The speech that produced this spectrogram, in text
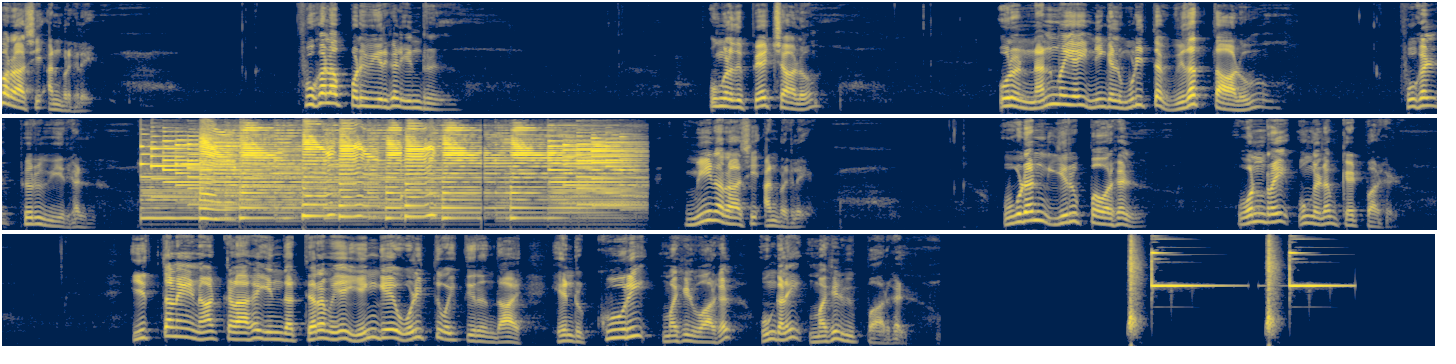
கும்பராசி அன்பர்களே புகழப்படுவீர்கள் இன்று. உங்களது பேச்சாலும் ஒரு நன்மையை நீங்கள் முடித்த விதத்தாலும் புகழ் பெறுவீர்கள். மீனராசி அன்பர்களே உடன் இருப்பவர்கள் ஒன்றை உங்களிடம் கேட்பார்கள். இத்தனை நாட்களாக இந்த திறமையை எங்கே ஒழித்து வைத்திருந்தாய்? என்று கூறி மகிழ்வார்கள் உங்களை மகிழ்விப்பார்கள்.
